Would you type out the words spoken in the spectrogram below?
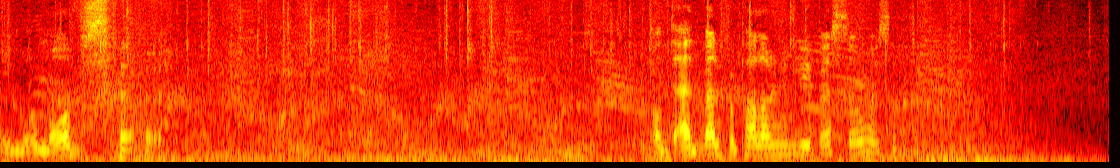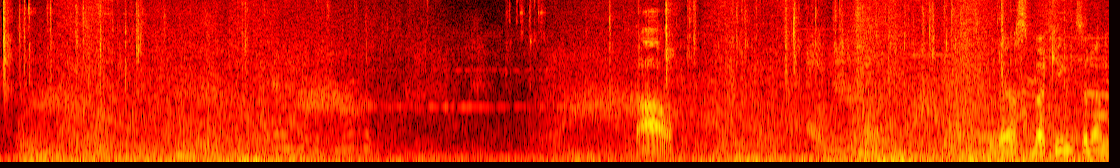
Need more mobs. Oh, that bad for Paladin DPS though, is it? Wow. Us back into them.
